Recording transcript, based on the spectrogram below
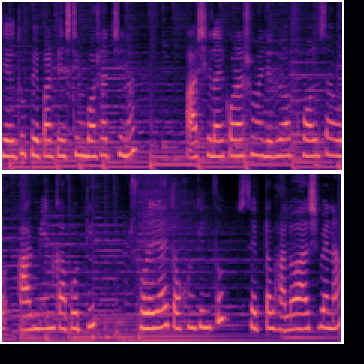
যেহেতু পেপার পেস্টিং বসাচ্ছি না, আর সেলাই করার সময় যদি ফলস আর মেন কাপড়টি সরে যায়, তখন কিন্তু শেপটা ভালো আসবে না।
